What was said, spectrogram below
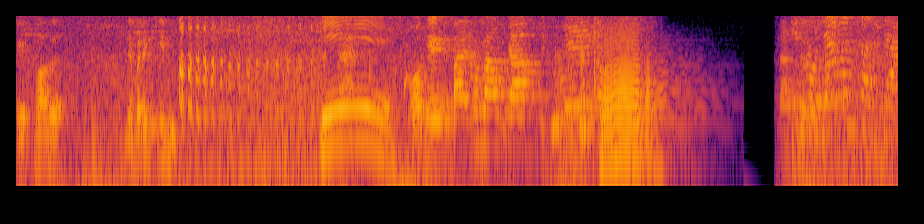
เอ้ยพอเถอะเดี๋ยวไม่ได้กิน เย่โอเค ไปพวกเรากลับนั่งกินเลหมูยย่างกันก่อนจ้า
